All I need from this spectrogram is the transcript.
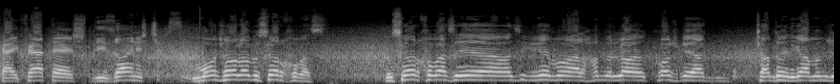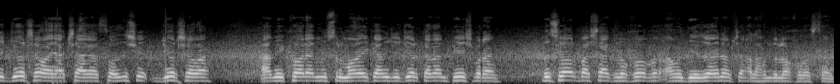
کیفیتش دیزاینش چه قسم ماشاءالله بسیار خوب است. بسیار خوب است. از اینکه ما الحمدلله کاش که یک چند تا دیگه هم اینجا جور شوه یک شهر سازی جور شوه. همین کار مسلمانایی که اینجا جور کردن پیش برن. بسیار به شکل خوب اما دیزاین هم الحمدلله خوب هستن.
